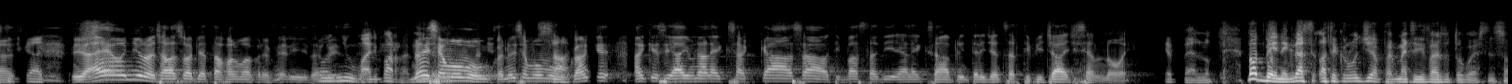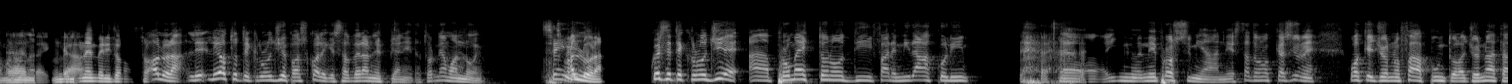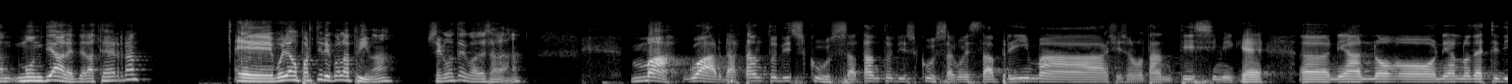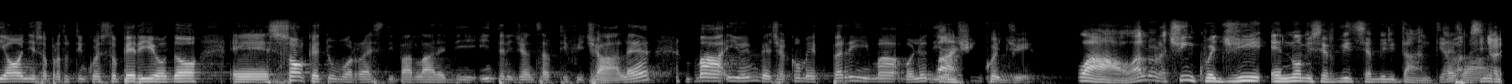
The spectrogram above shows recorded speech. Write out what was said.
eh, ognuno ha la sua piattaforma preferita. Ognuno, guarda, noi siamo ovunque, noi siamo ovunque. Anche, anche, se hai un Alexa a casa, ti basta dire Alexa apri intelligenza artificiale, ci siamo noi. Che bello. Va bene, grazie. La tecnologia permette di fare tutto questo, insomma, eh, non, beh, non, è merito nostro. Allora, le, le, otto tecnologie pasquali che salveranno il pianeta. Torniamo a noi. Sì. Allora, queste tecnologie uh, promettono di fare miracoli eh, in, nei prossimi anni. È stata un'occasione qualche giorno fa, appunto, la giornata mondiale della Terra. E vogliamo partire con la prima? Secondo te quale sarà? Ma guarda, tanto discussa, tanto discussa questa prima, ci sono tantissimi che uh, ne, hanno, ne hanno dette di ogni, soprattutto in questo periodo, e so che tu vorresti parlare di intelligenza artificiale, ma io invece come prima voglio dire Vai. 5G. Wow, allora 5G e nuovi servizi abilitanti. Allora, esatto. signori,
